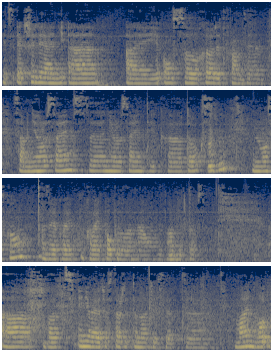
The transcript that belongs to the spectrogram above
it's actually I, uh, I also heard it from the, some neuroscience, uh, neuroscientific uh, talks mm-hmm. in Moscow. They're quite quite popular now, the public talks. Uh, but anyway, I just started to notice that uh, mind w-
